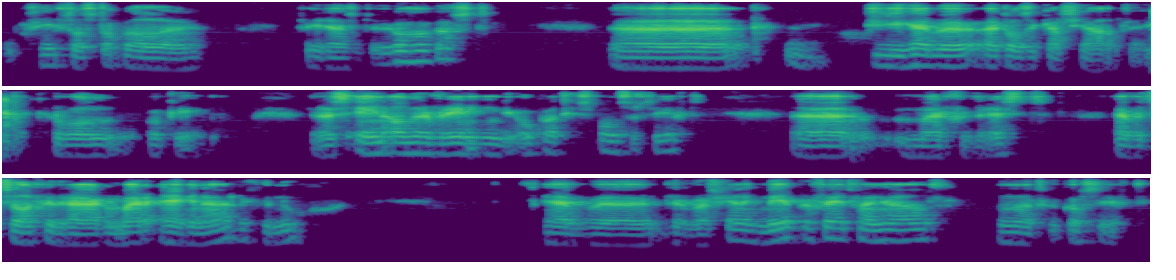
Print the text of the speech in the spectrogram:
het heeft ons toch wel uh, 2000 euro gekost. Uh, die hebben we uit onze kas gehaald eigenlijk. Gewoon, oké. Okay. Er is één andere vereniging die ook wat gesponsord heeft. Uh, maar voor de rest hebben we het zelf gedragen. Maar eigenaardig genoeg hebben we er waarschijnlijk meer profijt van gehaald dan dat het gekost heeft.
